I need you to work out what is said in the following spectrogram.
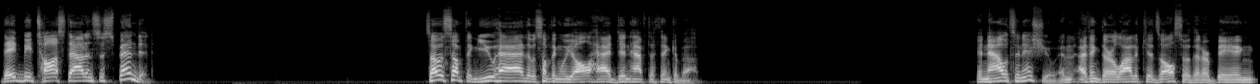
they'd be tossed out and suspended. So that was something you had, that was something we all had, didn't have to think about. And now it's an issue. And I think there are a lot of kids also that are being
